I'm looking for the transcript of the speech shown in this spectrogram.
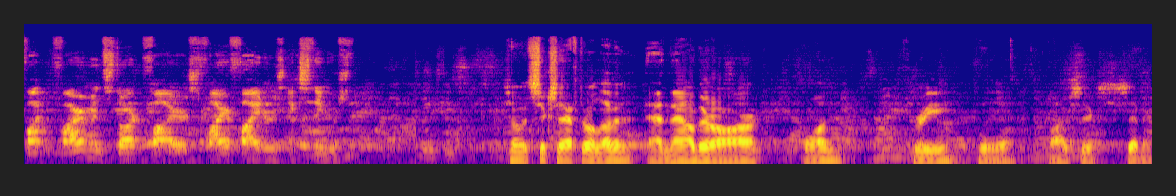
Fi- firemen start fires. Firefighters extinguish them. So it's six after 11, and now there are one, three, four, five, six, seven,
